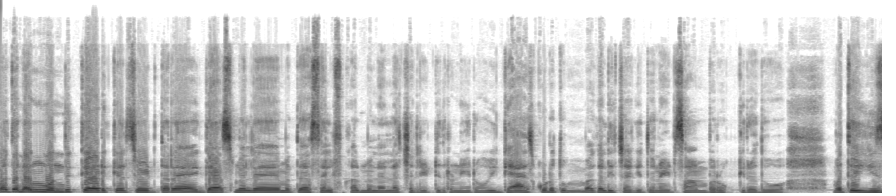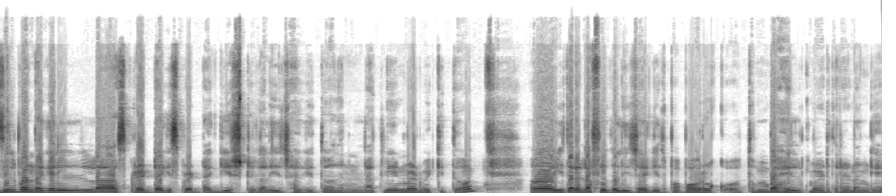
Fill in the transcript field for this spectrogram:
ಮತ್ತು ನಂಗೆ ಒಂದಕ್ಕೆ ಎರಡು ಕೆಲಸ ಇಡ್ತಾರೆ. ಗ್ಯಾಸ್ ಮೇಲೆ ಮತ್ತು ಸೆಲ್ಫ್ ಕಾಲ್ ಮೇಲೆಲ್ಲ ಚೆಲ್ಲಿಟ್ಟಿದ್ರು ನೀರು. ಈ ಗ್ಯಾಸ್ ಕೂಡ ತುಂಬ ಗಲೀಜಾಗಿತ್ತು. ನೈಟ್ ಸಾಂಬಾರು, ಉಕ್ಕಿರೋದು. ಮತ್ತು ಈಸಿಲ್ ಬಂದಾಗೆಲ್ಲ ಸ್ಪ್ರೆಡ್ ಆಗಿ ಸ್ಪ್ರೆಡ್ ಆಗಿ ಎಷ್ಟು ಗಲೀಜಾಗಿತ್ತು ಅದನ್ನೆಲ್ಲ ಕ್ಲೀನ್ ಮಾಡಬೇಕಿತ್ತು. ಈ ಥರ ಎಲ್ಲ ಫುಲ್ ಗಲೀಜಾಗಿತ್ತು ಪಾಪ. ಅವರು ತುಂಬ ಹೆಲ್ಪ್ ಮಾಡ್ತಾರೆ ನನಗೆ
